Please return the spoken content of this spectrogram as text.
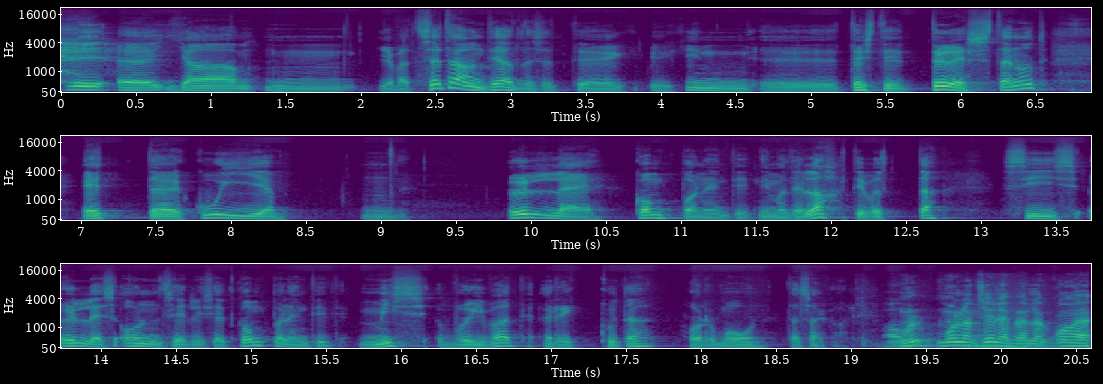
nii ja, ja vaat seda on teadlased kin-, tõesti tõestanud, et kui õlle komponendid niimoodi lahti võtta, siis õlles on sellised komponendid, mis võivad rikkuda hormoontasakaalu. mul, mul on selle peale kohe,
